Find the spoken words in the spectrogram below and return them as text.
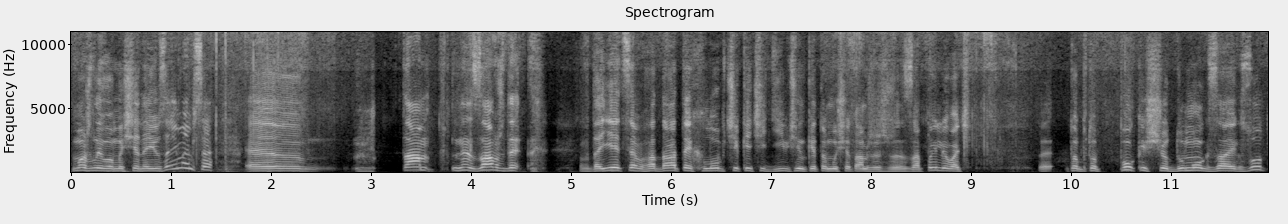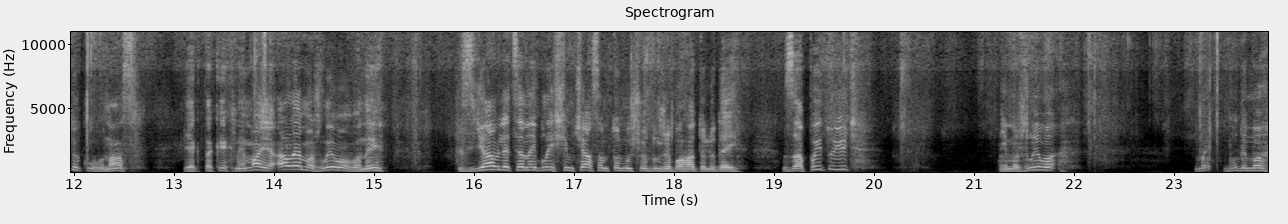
Можливо, ми ще нею займемося. Е, там не завжди вдається вгадати хлопчики чи дівчинки, тому що там же ж запилювач. Е, Тобто, поки що думок за екзотику у нас як таких немає, але можливо вони з'являться найближчим часом, тому що дуже багато людей запитують. І можливо ми будемо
